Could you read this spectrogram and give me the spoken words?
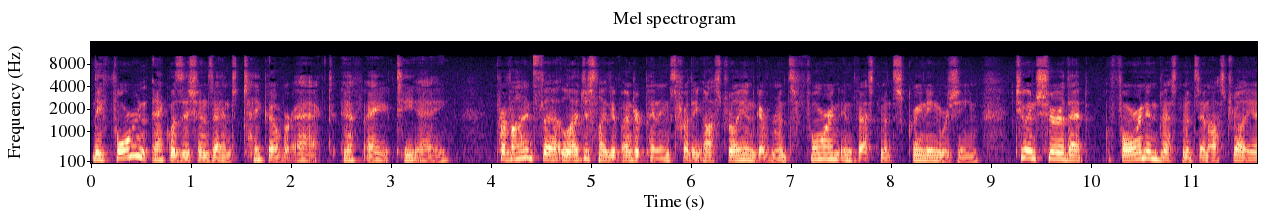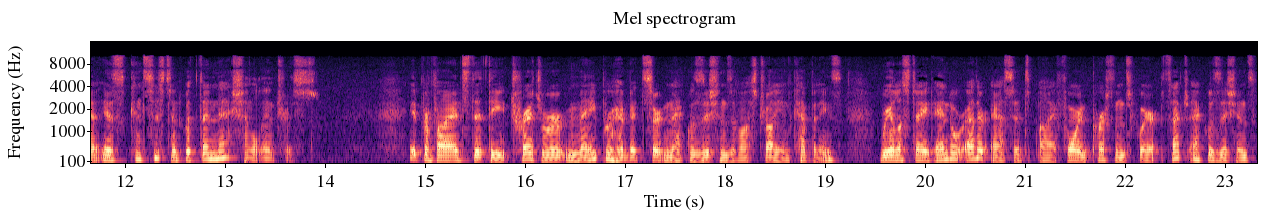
The Foreign Acquisitions and Takeover Act, FATA, provides the legislative underpinnings for the Australian government's foreign investment screening regime to ensure that foreign investments in Australia is consistent with the national interests. It provides that the Treasurer may prohibit certain acquisitions of Australian companies, real estate, and or other assets by foreign persons where such acquisitions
